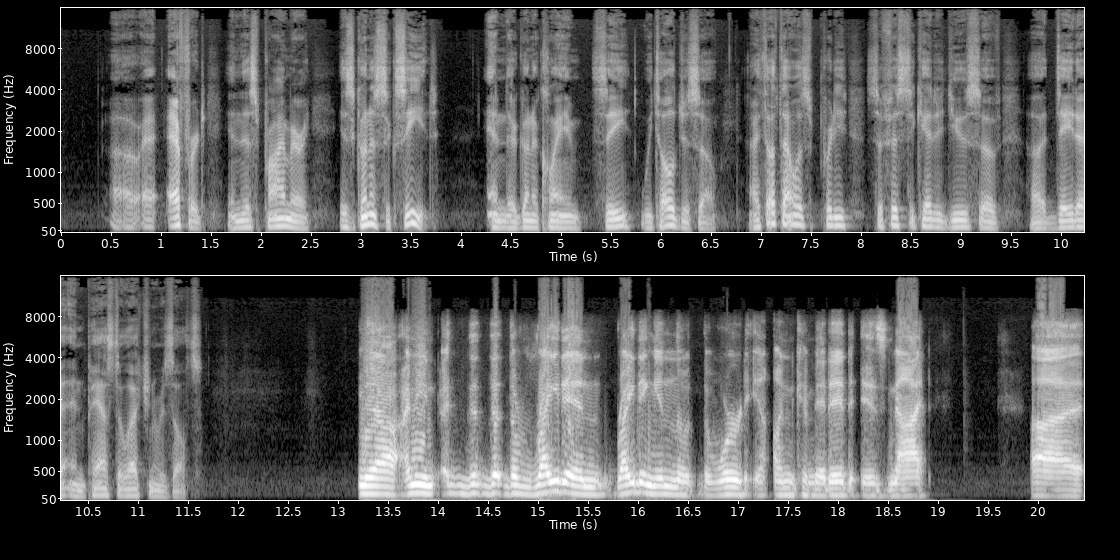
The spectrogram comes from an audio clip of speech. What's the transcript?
uh, effort, in this primary, is going to succeed. And they're going to claim, see, we told you so. I thought that was pretty sophisticated use of uh, data and past election results. Yeah, I mean the the, the write in writing in the, the word uncommitted is not uh,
